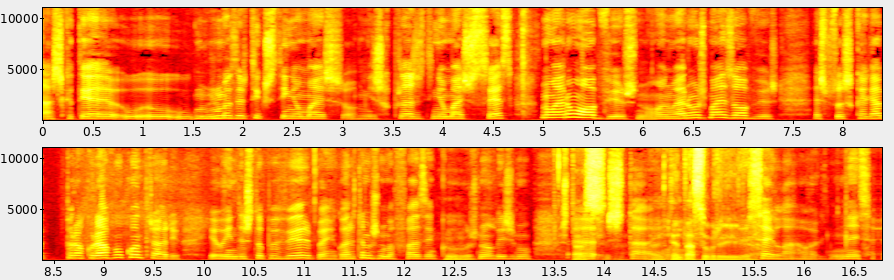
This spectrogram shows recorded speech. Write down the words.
Acho que até o, o, os meus artigos tinham mais, ou minhas reportagens tinham mais sucesso, não eram óbvios, não, não eram os mais óbvios. As pessoas, se calhar, procuravam o contrário. Eu ainda estou para ver, bem, agora estamos numa fase em que hum. o jornalismo está, uh, está a tentar sobreviver. Sei lá, olha, nem sei.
